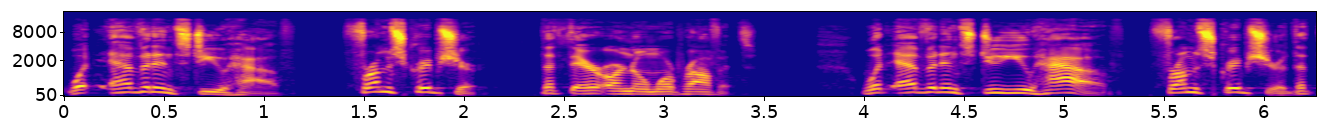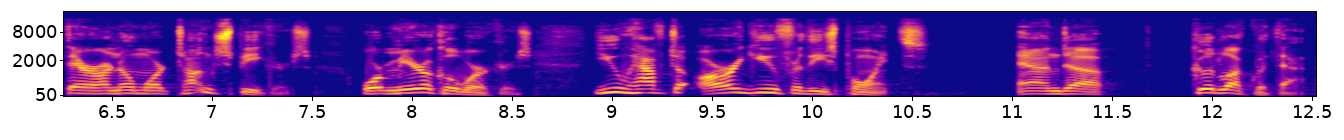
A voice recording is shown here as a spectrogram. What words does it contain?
What evidence do you have from Scripture that there are no more prophets? What evidence do you have from Scripture that there are no more tongue speakers or miracle workers? You have to argue for these points. And uh, good luck with that.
